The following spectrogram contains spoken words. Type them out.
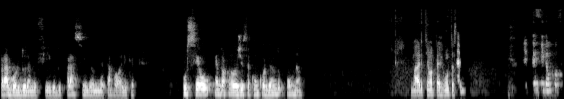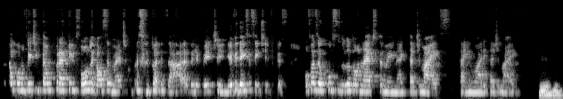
para gordura no fígado, para síndrome metabólica. O seu endocrinologista concordando ou não? Mari, tem uma pergunta. Fica o convite, então, para quem for levar o seu médico para se atualizar, de repente, em evidências científicas ou fazer o curso do Dr. Neto também, né? Que tá demais. Tá aí no ar e tá demais. Uhum.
